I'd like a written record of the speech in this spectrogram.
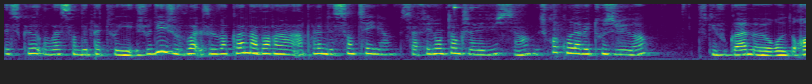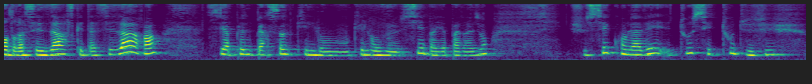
Est-ce qu'on va s'en dépatouiller? Je vous dis, je, vois, je le vois quand même avoir un, problème de santé. Hein. Ça fait longtemps que j'avais vu ça. Hein. Je crois qu'on l'avait tous vu. Hein. Parce qu'il faut quand même euh, rendre à César ce qui est à César. S'il y a plein de personnes qui l'ont vu aussi, bah, il n'y a pas de raison. Je sais qu'on l'avait tous et toutes vu.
